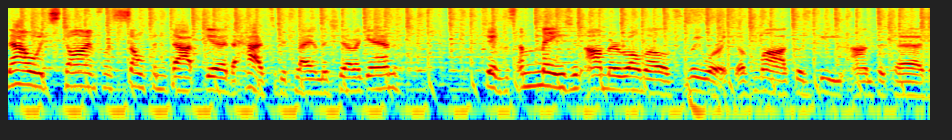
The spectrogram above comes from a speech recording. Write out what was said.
Now it's time for something that good that had to be played on the show again. Check this amazing Amir Rommel's rework of Marcus B. Unprepared.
